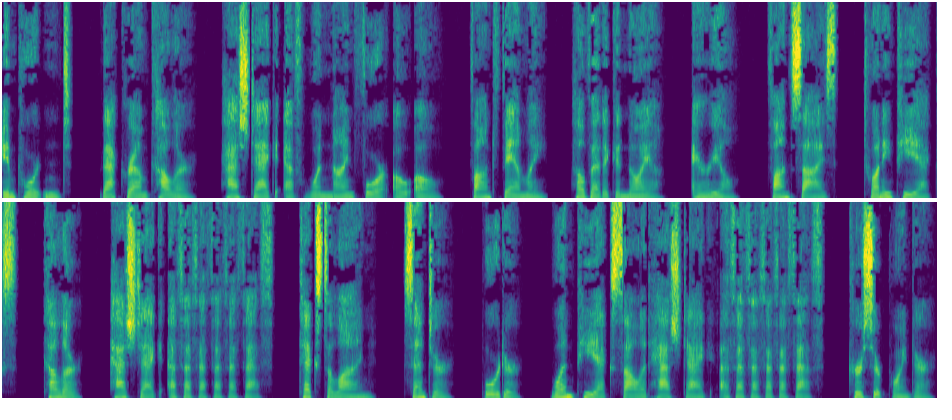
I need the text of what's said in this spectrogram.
Important, background color, hashtag F19400, font family, Helvetica Neue, Arial, font size, 20px, color, hashtag FFFFFF, text align, center, border, 1px solid hashtag FFFFFF, cursor pointer,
